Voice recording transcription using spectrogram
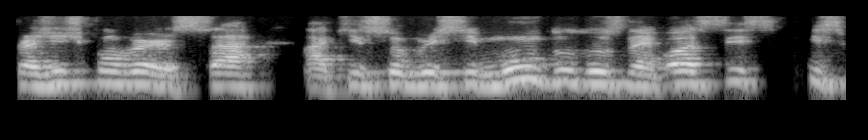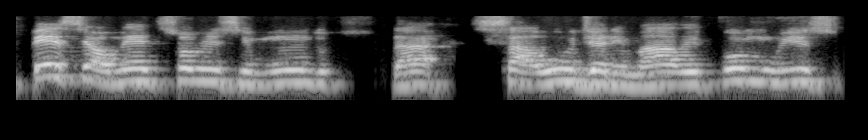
para a gente conversar aqui sobre esse mundo dos negócios, especialmente sobre esse mundo da saúde animal e como isso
